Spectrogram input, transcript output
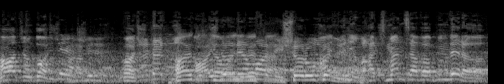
آقا جان باش باش مالی شروع کنید حتما جوابم بره.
